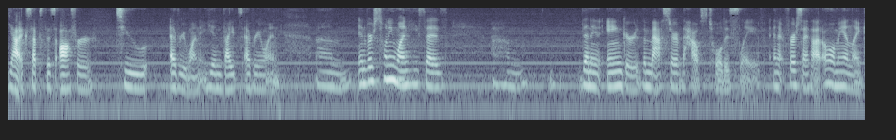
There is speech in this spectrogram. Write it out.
yeah, accepts this offer to everyone. He invites everyone. Um, in verse 21, he says, um, Then in anger, the master of the house told his slave. And at first I thought, oh man, like,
